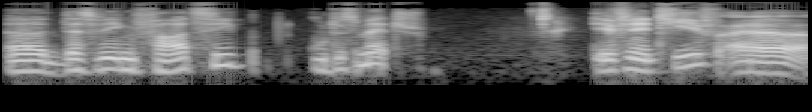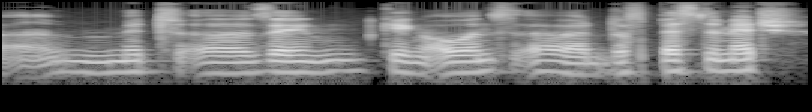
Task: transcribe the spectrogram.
Äh, deswegen Fazit, gutes Match definitiv äh, mit äh, Zane gegen Owens äh, das beste Match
